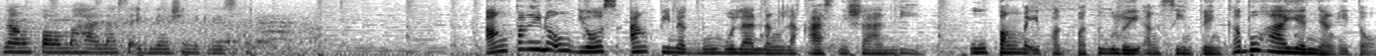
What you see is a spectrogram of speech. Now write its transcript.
ng pamamahala sa Iglesia ni Cristo. Ang Panginoong Diyos ang pinagmumulan ng lakas ni Shanley upang maipagpatuloy ang simpleng kabuhayan niyang ito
